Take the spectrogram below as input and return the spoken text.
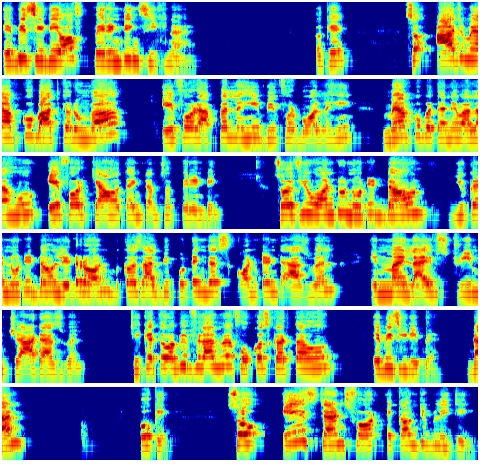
एबीसीडी ऑफ़ पेरेंटिंग सीखना है। ओके? सो so, आज मैं आपको बात करूँगा ए फॉर एप्पल नहीं बी फॉर बॉल नहीं। मैं आपको बताने वाला हूँ ए फॉर क्या होता है in terms of parenting so if you want to note it down you can note it down later on because I be putting this content as well in my live stream chat as well ठीक है तो अभी फ़िलहाल मैं फोकस करता हूँ एबीसीडी पे done okay so A stands for accountability.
